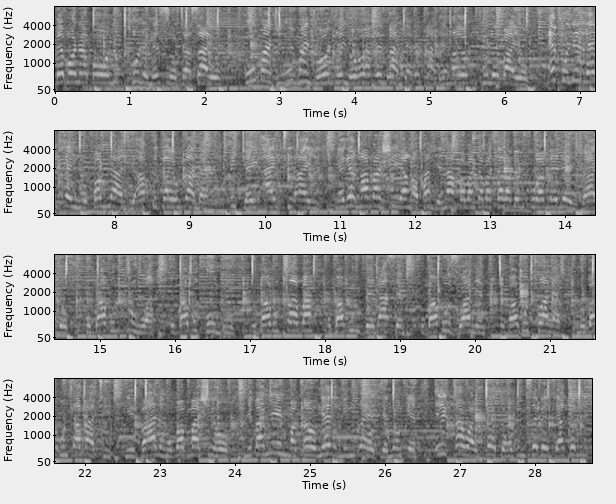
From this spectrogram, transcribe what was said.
bebona bona ubuchule nesizothasayo kumanjini kwindlondle noba benkanda ngenxa yobuchule bayo evula irenke ingqophamlandi afrika yonkanda i-jiti ngeke ngabashiya ngaphandle nampa abantu abahlala bemfukamele njalo ubaba umtuwa ubaba ugumbi ubaba uxaba ubaba umvelase ubabuzwane ubabuthwala nobabunhlabathi ngivale ngobabumashiho nibaningi maqhawe ngeke nginiqede nonke iqhawa liqedwa ngoba imisebenzi yakhe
